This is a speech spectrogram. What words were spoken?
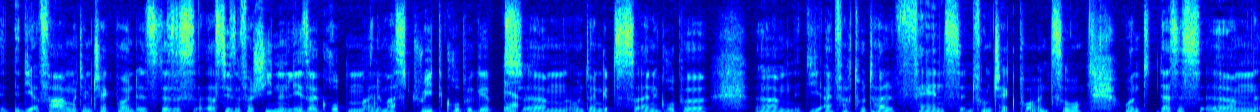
die Erfahrung mit dem Checkpoint ist, dass es aus diesen verschiedenen Lesergruppen eine Must-Read-Gruppe gibt ja. ähm, und dann gibt es eine Gruppe, ähm, die einfach total Fans sind vom Checkpoint. So und das ist ähm,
